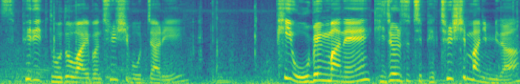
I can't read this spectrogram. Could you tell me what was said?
스피릿 도도 와이번 75짜리. 피 500만에 기절 수치 170만입니다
